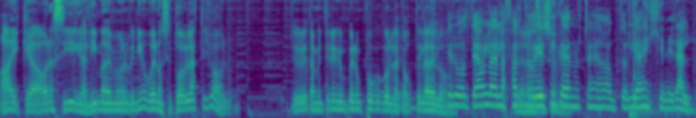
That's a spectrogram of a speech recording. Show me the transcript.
ay, que ahora sí, a Lima debemos haber venido, bueno, si tú hablaste, yo hablo. Yo creo que también tiene que ver un poco con la cautela de los... Pero te habla de la falta de ética de nuestras autoridades en general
